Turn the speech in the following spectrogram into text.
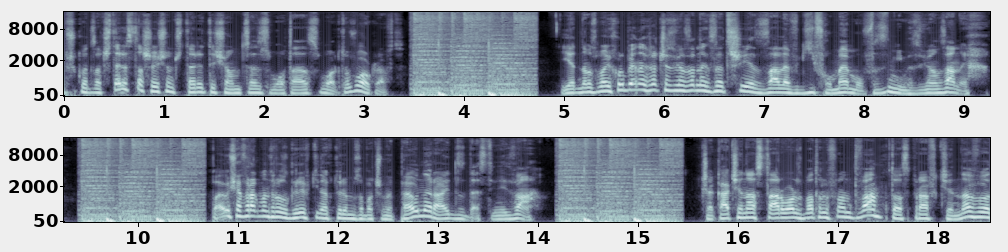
przykład za 464 tysiące złota z World of Warcraft. Jedną z moich ulubionych rzeczy związanych z E3 jest zalew gifomemów z nim związanych. Pojawił się fragment rozgrywki, na którym zobaczymy pełny rajd z Destiny 2. Czekacie na Star Wars Battlefront 2? To sprawdźcie nowy,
